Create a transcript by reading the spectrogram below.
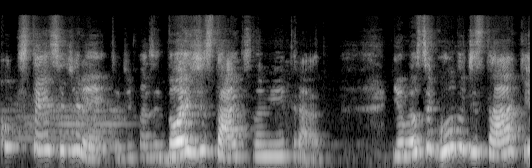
conquistei esse direito de fazer dois destaques na minha entrada. E o meu segundo destaque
